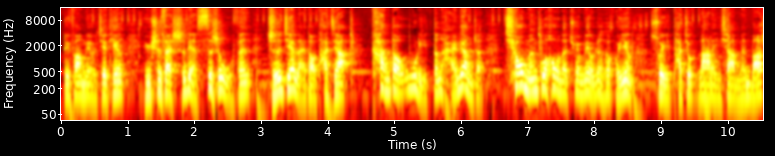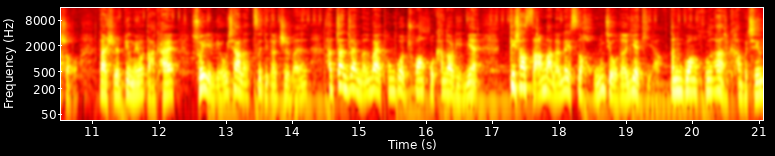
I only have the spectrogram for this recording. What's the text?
对方没有接听，于是，在十点四十五分直接来到他家，看到屋里灯还亮着，敲门过后呢却没有任何回应，所以他就拉了一下门把手。但是并没有打开，所以留下了自己的指纹。他站在门外，通过窗户看到里面地上洒满了类似红酒的液体啊，灯光昏暗，看不清。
